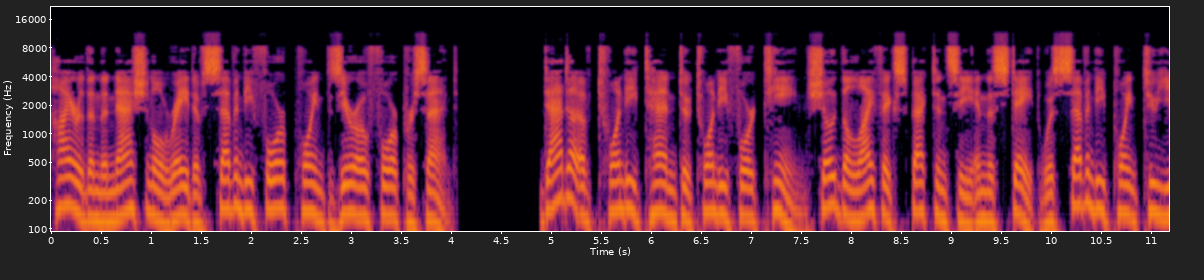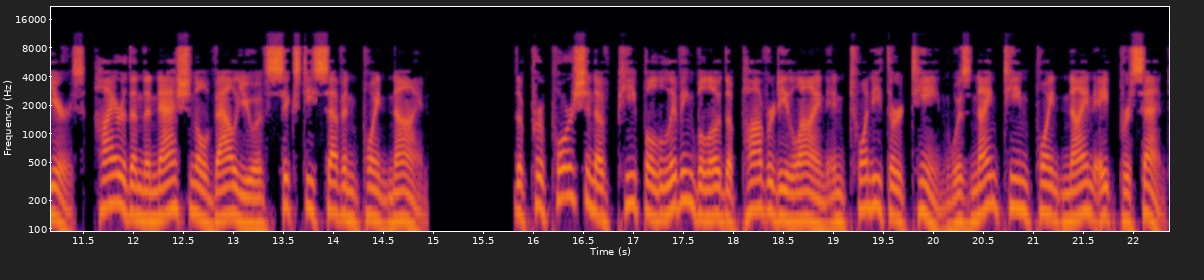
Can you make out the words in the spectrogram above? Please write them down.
higher than the national rate of 74.04%. Data of 2010 to 2014 showed the life expectancy in the state was 70.2 years, higher than the national value of 67.9. The proportion of people living below the poverty line in 2013 was 19.98%,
